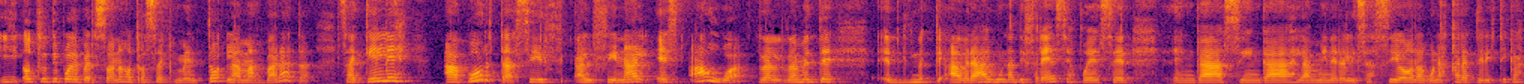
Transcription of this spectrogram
y otro tipo de personas, otro segmento, la más barata? O sea, ¿qué les aporta si al final es agua? Realmente eh, habrá algunas diferencias, puede ser en gas, sin gas, la mineralización, algunas características,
